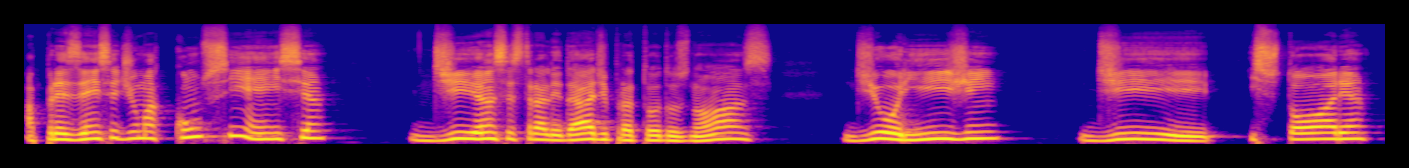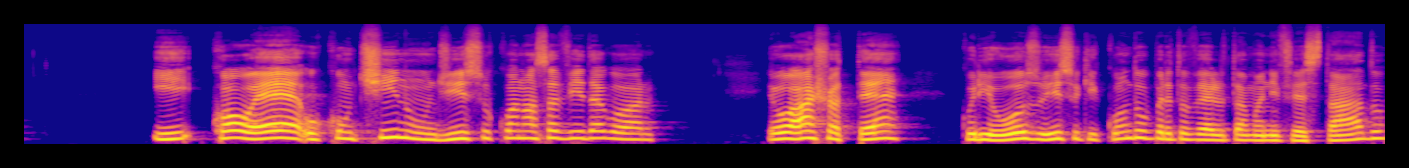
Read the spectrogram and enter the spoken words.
a presença de uma consciência de ancestralidade para todos nós, de origem, de história e qual é o contínuo disso com a nossa vida agora. Eu acho até curioso isso que quando o preto velho está manifestado,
